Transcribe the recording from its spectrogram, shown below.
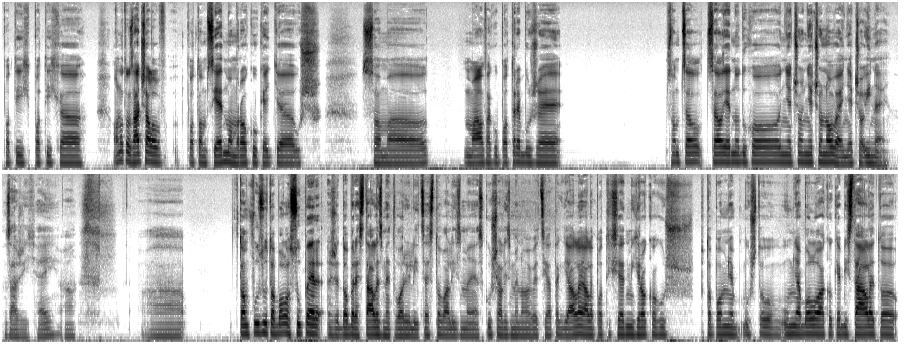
po tých, po tých uh, ono to začalo po tom 7. roku, keď uh, už som uh, mal takú potrebu, že som chcel, chcel jednoducho niečo, niečo nové, niečo iné zažiť, hej. A a v tom fúzu to bolo super, že dobre, stále sme tvorili, cestovali sme, skúšali sme nové veci a tak ďalej, ale po tých 7 rokoch už to po mne, už to u mňa bolo ako keby stále to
